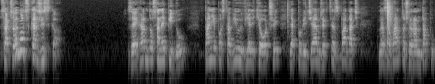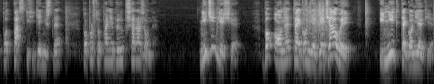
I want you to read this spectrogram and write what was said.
Zacząłem od skarżyska. Zajechałem do sanepidu. Panie postawiły wielkie oczy, jak powiedziałem, że chcę zbadać na zawartość randapu podpaski higieniczne. Po prostu panie były przerażone. Nie dziwię się, bo one tego nie wiedziały i nikt tego nie wie.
